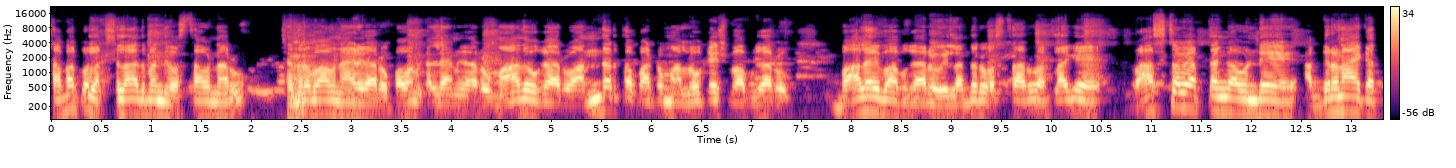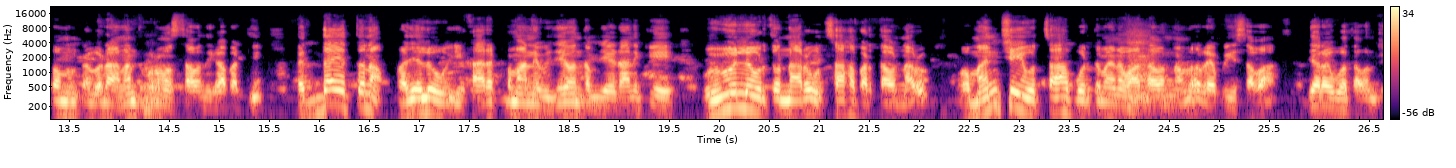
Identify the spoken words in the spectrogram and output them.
సభకు లక్షలాది మంది వస్తా ఉన్నారు. చంద్రబాబు నాయుడు గారు పవన్ కళ్యాణ్ గారు మాధవ్ గారు అందరితో పాటు మా లోకేష్ బాబు గారు బాలయ్య బాబు గారు వీళ్ళందరూ వస్తారు. అట్లాగే రాష్ట్ర వ్యాప్తంగా ఉండే అగ్రనాయకత్వం అంతా కూడా అనంతపురం వస్తా ఉంది కాబట్టి పెద్ద ఎత్తున ప్రజలు ఈ కార్యక్రమాన్ని విజయవంతం చేయడానికి ఉవ్వుళ్ళు ఉడుతున్నారు ఉత్సాహపడతా ఉన్నారు. ఒక మంచి ఉత్సాహపూరితమైన వాతావరణంలో రేపు ఈ సభ జరగబోతా ఉంది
